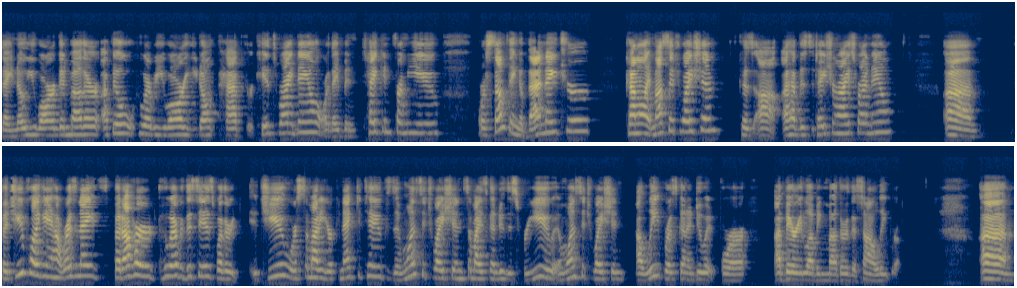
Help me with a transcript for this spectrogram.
they know you are a good mother i feel whoever you are you don't have your kids right now or they've been taken from you or something of that nature kind of like my situation because uh, I have visitation rights right now. Um, but you plug in how it resonates. But I heard whoever this is, whether it's you or somebody you're connected to, because in one situation, somebody's going to do this for you. In one situation, a Libra is going to do it for a very loving mother that's not a Libra. Um,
